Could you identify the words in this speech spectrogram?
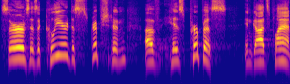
serves as a clear description of his purpose in God's plan.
